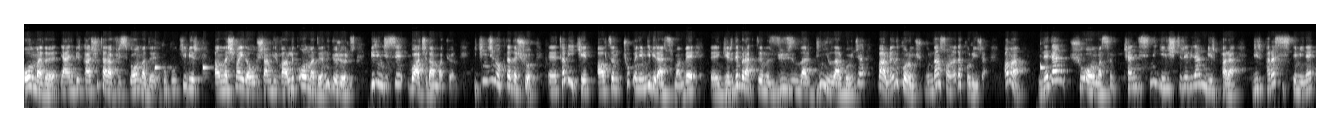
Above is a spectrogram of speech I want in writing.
olmadığı yani bir karşı taraf riski olmadığı, hukuki bir anlaşmayla oluşan bir varlık olmadığını görüyoruz. Birincisi bu açıdan bakıyorum. İkinci nokta da şu. E, tabii ki altın çok önemli bir enstrüman ve e, geride bıraktığımız yüzyıllar, bin yıllar boyunca varlığını korumuş. Bundan sonra da koruyacak. Ama neden şu olmasın? Kendisini geliştirebilen bir para, bir para sistemine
